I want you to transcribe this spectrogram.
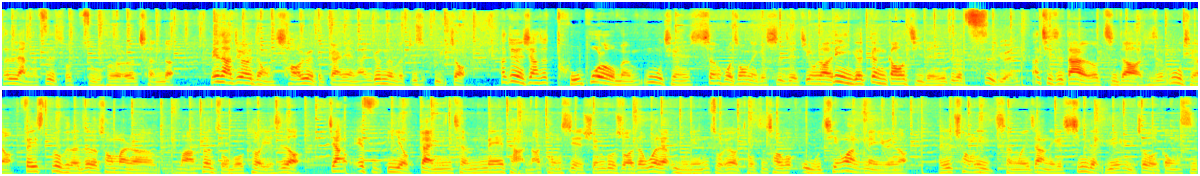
这两个字所组合而成的。Meta 就有一种超越的概念，那 Universe 就是宇宙。它就很像是突破了我们目前生活中的一个世界，进入到另一个更高级的一个这个次元。那其实大家也都知道，其实目前哦，Facebook 的这个创办人马克·佐伯克也是哦将 FB 有改名成 Meta，然后同时也宣布说，在未来五年左右投资超过五千万美元哦，来去创立成为这样的一个新的元宇宙的公司。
